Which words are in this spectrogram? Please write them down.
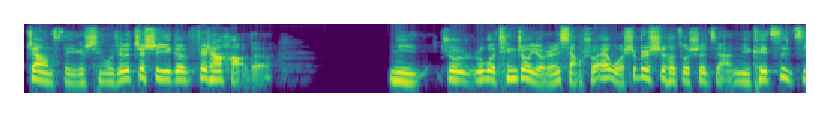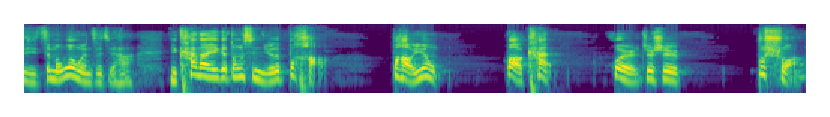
这样子的一个事情？我觉得这是一个非常好的。你就如果听众有人想说，哎，我是不是适合做设计啊？你可以自己自己这么问问自己哈。你看到一个东西，你觉得不好、不好用、不好看。或者就是不爽，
